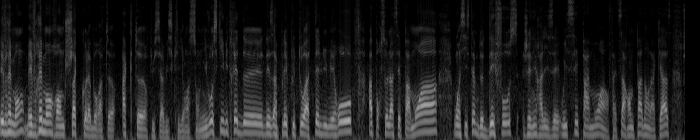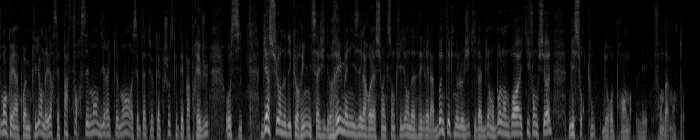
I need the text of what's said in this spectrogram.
et vraiment, mais vraiment rendre chaque collaborateur acteur du service client à son niveau, ce qui éviterait de les appeler plutôt à tel numéro, ah pour cela c'est pas moi, ou un système de défausse généralisé. Oui, c'est pas moi en fait, ça rentre pas dans la case. Souvent quand il y a un problème client, d'ailleurs, c'est pas forcément directement, c'est peut-être quelque chose qui n'était pas prévu aussi. Bien sûr, nous dit Corinne, il s'agit de réhumaniser la relation avec son client, d'intégrer la bonne technologie qui va bien au bon endroit et qui fonctionne, mais surtout de reprendre les fondamentaux.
